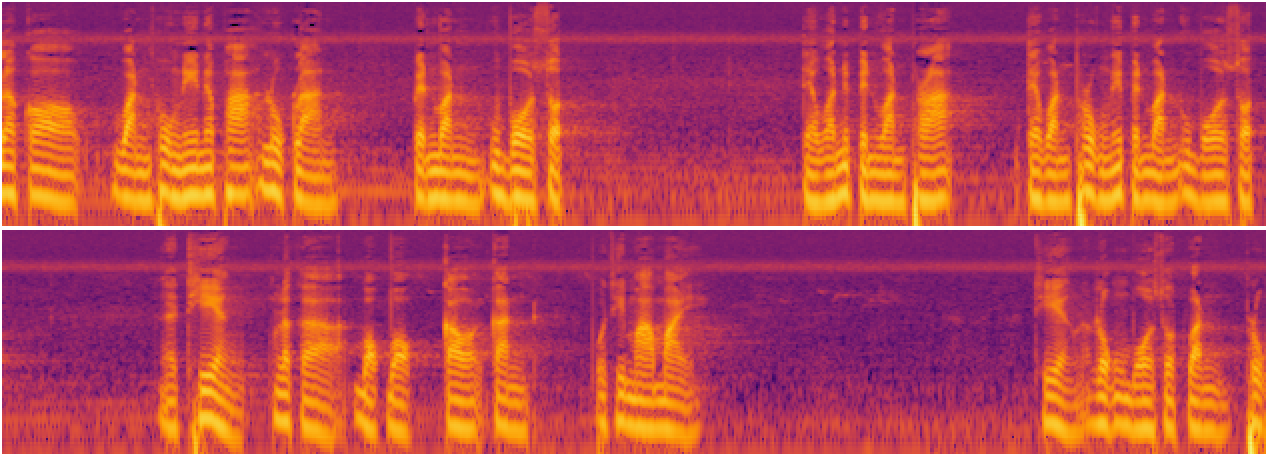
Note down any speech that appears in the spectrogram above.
แล้วก็วันพรุ่งนี้นะพระลูกหลาน เป็นวันอุโบสถ แต่วันนี้เป็นวันพระ แต่วันพรุ่งนี้เป็นวันอุโบสถ เที่ยงแล้วก็บอกบอก เก่ากัน ผู้ที่มาใหม่ เที่ยงลงโบสถวันพรุ่ง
